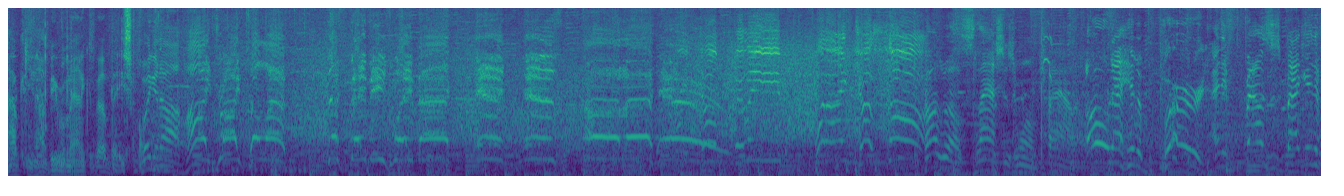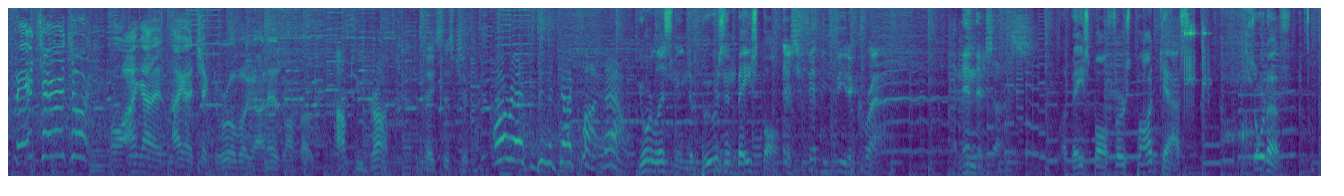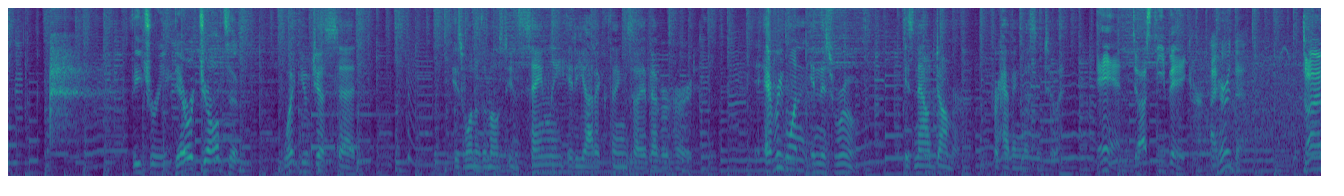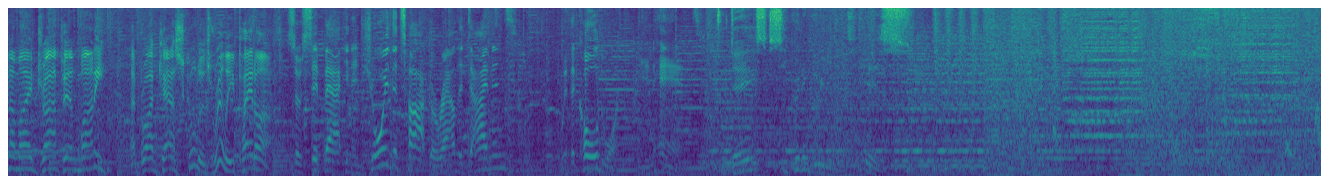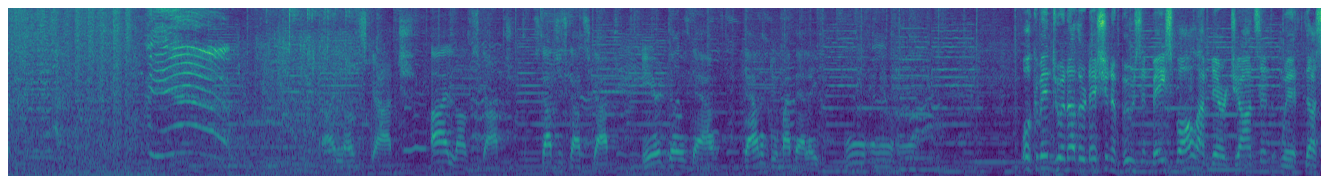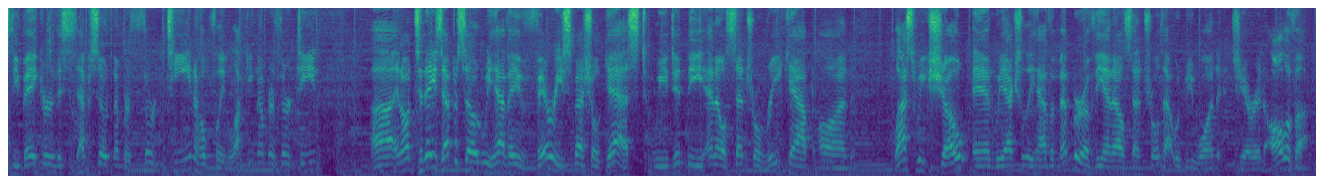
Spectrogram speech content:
How can you not be romantic about baseball? Swinging a high drive to left. This baby's way back. It is out of here. I Don't believe what I just saw. Coswell slashes one foul. Oh, that hit a bird, and it bounces back into fair territory. Oh, I gotta, I gotta check the rule book on this one, folks. I'm too drunk to taste this chicken. Our ass is in the jackpot now. You're listening to Booze and Baseball, There's 50 feet of crap. And then there's us. A baseball first podcast, sort of, featuring Derek Johnson, What you just said is one of the most insanely idiotic things I have ever heard. Everyone in this room is now dumber for having listened to it. and Dusty Baker. I heard that. Dynamite drop in money. That broadcast school has really paid off. So sit back and enjoy the talk around the diamonds with a cold one in hand. Today's secret ingredient is I love scotch. I love scotch. Scotch is got scotch. Here it goes down, down into my belly. Mm-mm-mm. Welcome into another edition of Booze and Baseball. I'm Derek Johnson with Dusty Baker. This is episode number 13, hopefully lucky number 13. Uh, and on today's episode, we have a very special guest. We did the NL Central recap on last week's show, and we actually have a member of the NL Central. That would be one Jared Oliva.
